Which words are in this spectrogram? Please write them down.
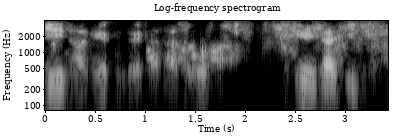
ရေးထားခဲ့ပြီးတဲ့ကထာတို့ဟာရှင်းရှားရှိတယ်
